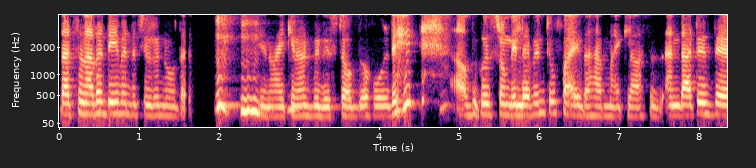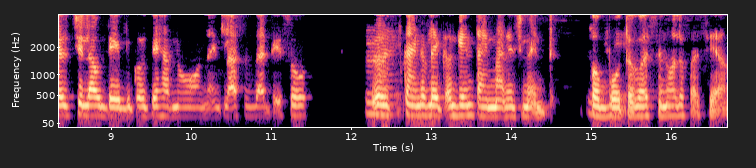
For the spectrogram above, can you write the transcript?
that's another day when the children know that you know i cannot be disturbed the whole day uh, because from 11 to 5 i have my classes and that is their chill out day because they have no online classes that day so right. it's kind of like again time management for okay. both of us and all of us yeah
